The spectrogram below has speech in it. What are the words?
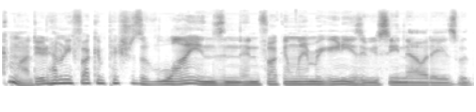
come on, dude. How many fucking pictures of lions and, and fucking Lamborghinis have you seen nowadays with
